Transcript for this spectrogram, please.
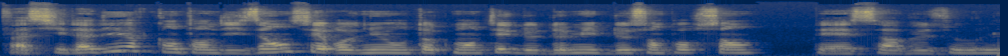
Facile à dire quand en 10 ans, ses revenus ont augmenté de 2200%. PSA Vesoul.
